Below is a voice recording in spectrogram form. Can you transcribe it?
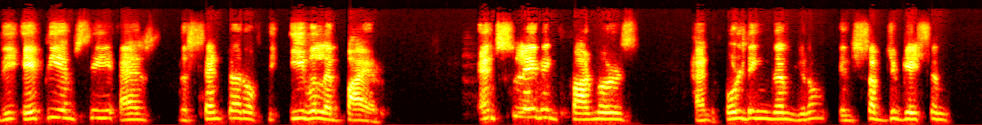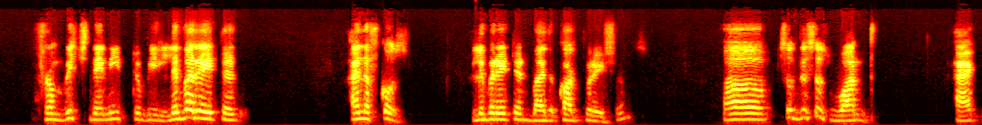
the APMC as the center of the evil empire, enslaving farmers and holding them, you know, in subjugation from which they need to be liberated. And of course, liberated by the corporations. Uh, so this is one act.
